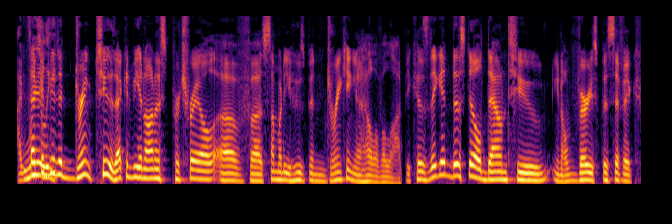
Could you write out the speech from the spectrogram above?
I That really, could be the drink too. That could be an honest portrayal of uh, somebody who's been drinking a hell of a lot because they get distilled down to you know very specific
